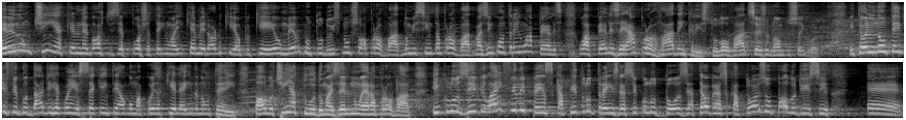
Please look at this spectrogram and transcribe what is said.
Ele não tinha aquele negócio de dizer, poxa, tem um aí que é melhor do que eu, porque eu, mesmo com tudo isso, não sou aprovado, não me sinto aprovado, mas encontrei um Apeles. O Apeles é aprovado em Cristo, louvado seja o nome do Senhor. Então ele não tem dificuldade de reconhecer quem tem alguma coisa que ele ainda não tem. Paulo tinha tudo, mas ele não era aprovado. Inclusive, lá em Filipenses, capítulo 3, versículo 12 até o verso 14, o Paulo disse: é,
